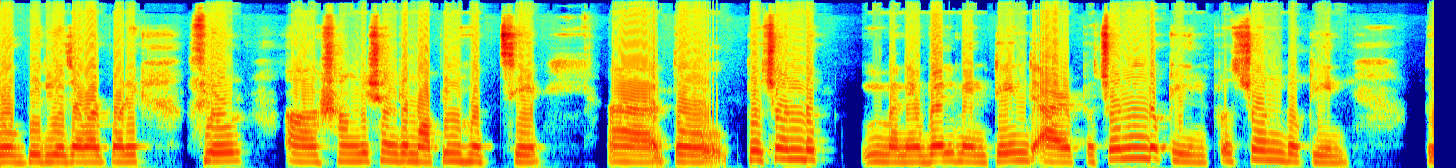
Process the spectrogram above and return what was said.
লোক বেরিয়ে যাওয়ার পরে ফ্লোর সঙ্গে সঙ্গে মপিং হচ্ছে। তো প্রচণ্ড মানে ওয়েল মেনটেন্ড আর প্রচণ্ড ক্লিন প্রচণ্ড ক্লিন তো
